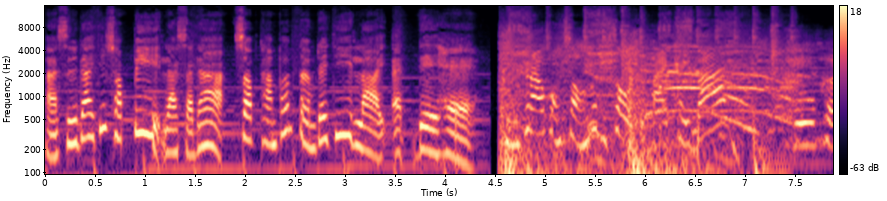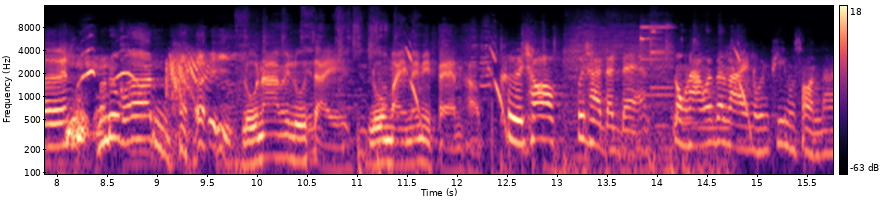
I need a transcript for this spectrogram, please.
หาซื้อได้ที่ช้อปปี้ลาซาด้าสอบถามเพิ่มเติมได้ที่ Line at day hair ถึงคราวของสองหนุ่มโสดสไตล์ไทยบ้านดูเพลินมาดูเพลินเฮ้ยรู้หน้าไม่รู้ใจ รู้ไหมไม่มีแฟนครับ คือชอบผู้ชายแบดๆหลงทางไม่เป็นไรหนูเป็นพี่หนูสอนได้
